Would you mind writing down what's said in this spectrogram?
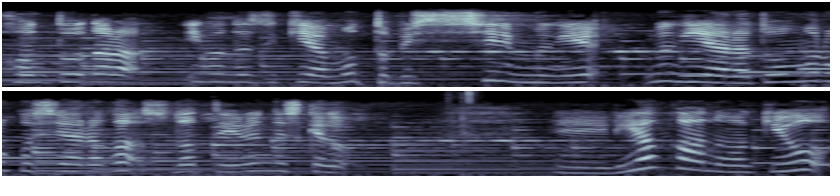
本当なら今の時期はもっとびっしり麦麦やらトウモロコシやらが育っているんですけど、えー、リアカーの脇を、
